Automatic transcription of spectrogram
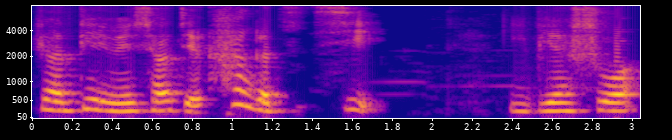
让店员小姐看个仔细，一边说。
